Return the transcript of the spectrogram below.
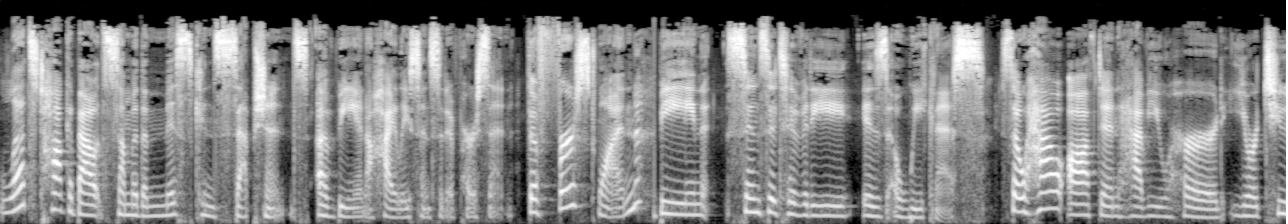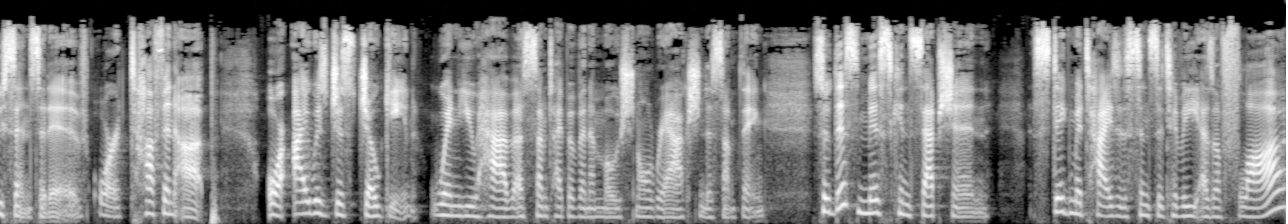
let's talk about some of the misconceptions of being a highly sensitive person. The first one being sensitivity is a weakness. So, how often have you heard you're too sensitive or toughen up? Or I was just joking when you have a, some type of an emotional reaction to something. So, this misconception stigmatizes sensitivity as a flaw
